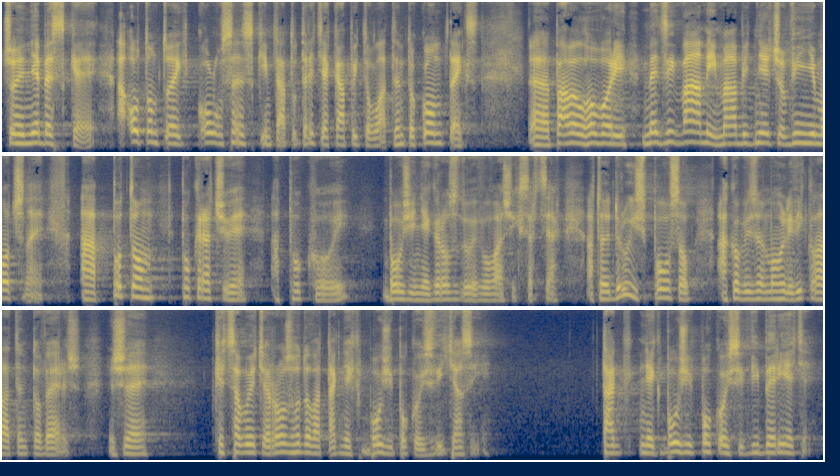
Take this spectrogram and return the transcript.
čo je nebeské. A o tomto je Kolosenským táto tretia kapitola, tento kontext. E, Pavel hovorí, medzi vami má byť niečo výnimočné. A potom pokračuje a pokoj Boží nech rozduje vo vašich srdciach. A to je druhý spôsob, ako by sme mohli vykladať tento verš, že keď sa budete rozhodovať, tak nech Boží pokoj zvíťazí. Tak nech Boží pokoj si vyberiete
